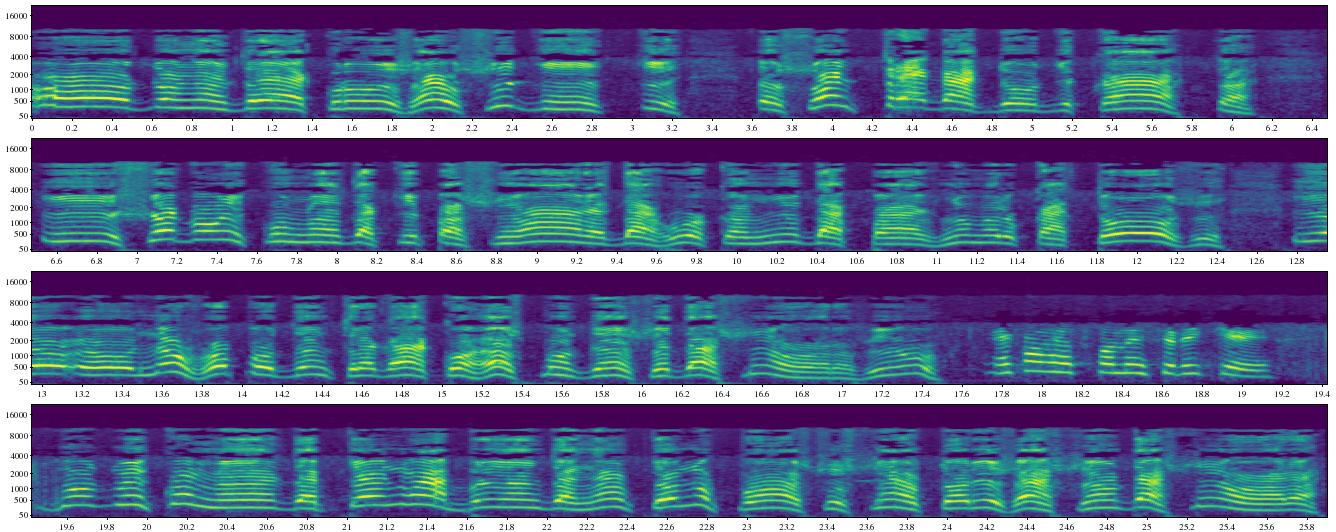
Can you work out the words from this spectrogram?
Ô, dona André Cruz, é o seguinte, eu sou entregador de carta e chegou uma encomenda aqui pra senhora da rua Caminho da Paz, número 14, e eu, eu não vou poder entregar a correspondência da senhora, viu? É correspondência de quê? Do, do encomenda, porque eu não abri ainda não, porque eu não posso sem autorização da senhora.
